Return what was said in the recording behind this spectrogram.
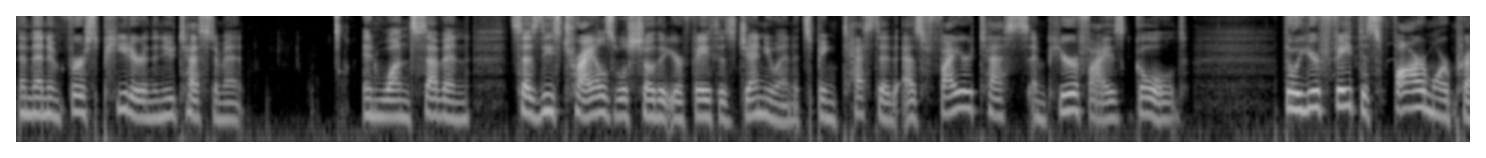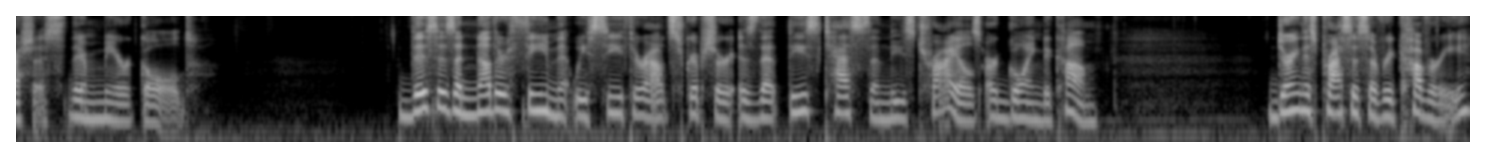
And then in 1 Peter in the New Testament, in 1 7, says these trials will show that your faith is genuine. It's being tested as fire tests and purifies gold. Though your faith is far more precious than mere gold. This is another theme that we see throughout Scripture is that these tests and these trials are going to come during this process of recovery,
